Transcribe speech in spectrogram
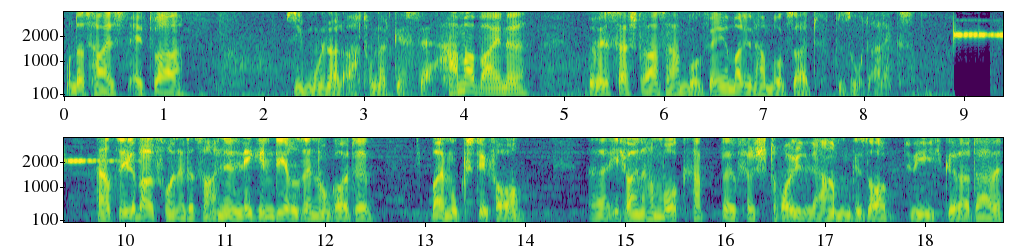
Und das heißt etwa 700, 800 Gäste. Hammerweine, Brisserstraße, Hamburg. Wenn ihr mal in Hamburg seid, besucht Alex. Herz, Seele, Ball, Freunde. Das war eine legendäre Sendung heute bei MUX TV. Äh, Ich war in Hamburg, habe für Streulärm gesorgt, wie ich gehört habe.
